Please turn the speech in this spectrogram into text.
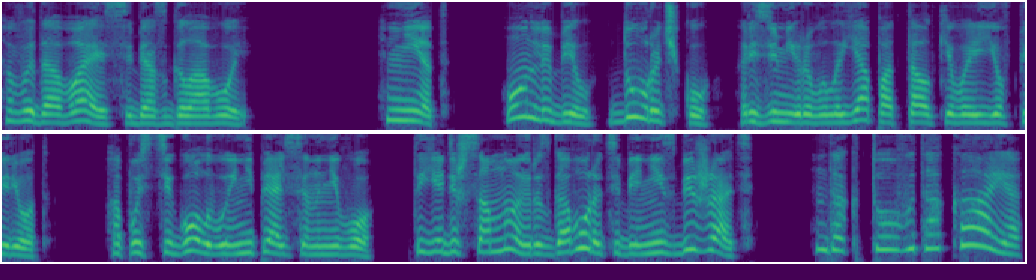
выдавая себя с головой. «Нет, он любил дурочку», — резюмировала я, подталкивая ее вперед. «Опусти голову и не пялься на него. Ты едешь со мной, и разговора тебе не избежать». «Да кто вы такая?»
